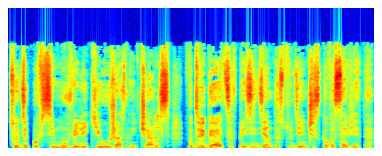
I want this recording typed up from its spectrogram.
Судя по всему, великий и ужасный Чарльз выдвигается в президенты студенческого совета.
